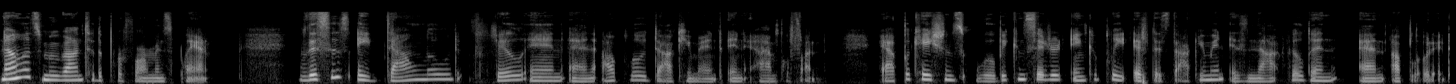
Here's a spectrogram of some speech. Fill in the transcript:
Now let's move on to the performance plan. This is a download, fill in, and upload document in Amplifund. Applications will be considered incomplete if this document is not filled in and uploaded.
